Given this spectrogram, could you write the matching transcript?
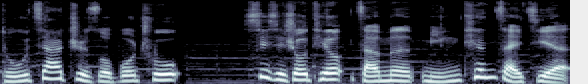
独家制作播出，谢谢收听，咱们明天再见。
